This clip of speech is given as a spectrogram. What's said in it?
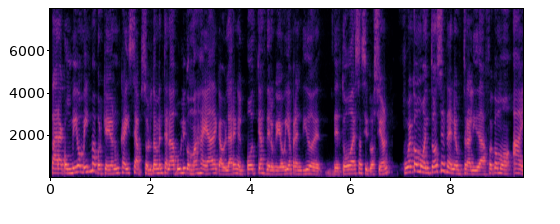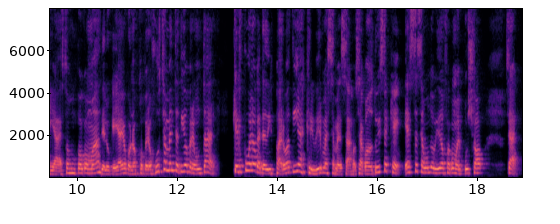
para conmigo misma, porque yo nunca hice absolutamente nada público más allá de que hablar en el podcast de lo que yo había aprendido de, toda esa situación, fue como entonces de neutralidad, fue como, ah, esto es un poco más de lo que ya yo conozco, pero justamente te iba a preguntar, ¿qué fue lo que te disparó a ti a escribirme ese mensaje? O sea, cuando tú dices que ese segundo video fue como el push-up, o sea,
